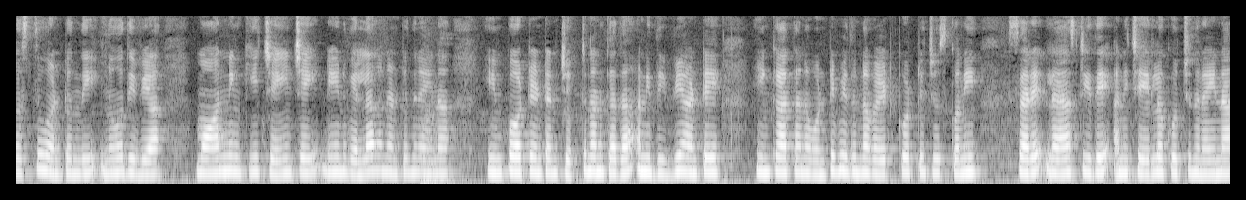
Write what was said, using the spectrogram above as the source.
వస్తూ అంటుంది. నో దివ్య మార్నింగ్కి చేయించేయి నేను వెళ్ళాలని అంటుంది నైనా. ఇంపార్టెంట్ అని చెప్తున్నాను కదా అని దివ్య అంటే ఇంకా తన ఒంటి మీద ఉన్న వైట్ కోట్ని చూసుకొని సరే లాస్ట్ ఇదే అని చైర్లో కూర్చుంది నైనా.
